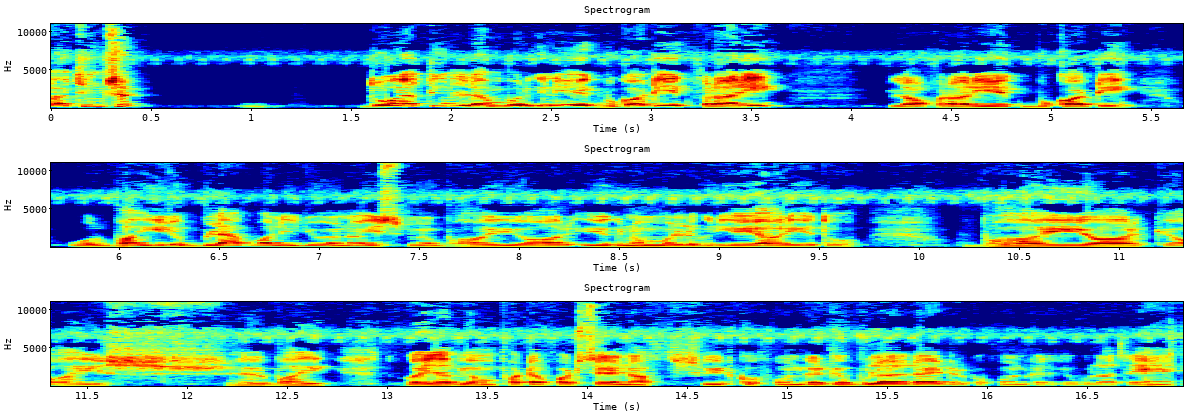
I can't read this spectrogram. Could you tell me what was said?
I think से दो या तीन लैम्बोर्गिनी एक बुकाटी एक फरारी ला फरारी एक बुकाटी और भाई ये जो ब्लैक वाली जो है ना, इसमें भाई यार एक नंबर लग रही है यार ये तो। भाई यार क्या है भाई। तो गई अभी हम फटाफट से ना स्वीट को फ़ोन करके बुला राइडर को फ़ोन करके बुलाते हैं।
